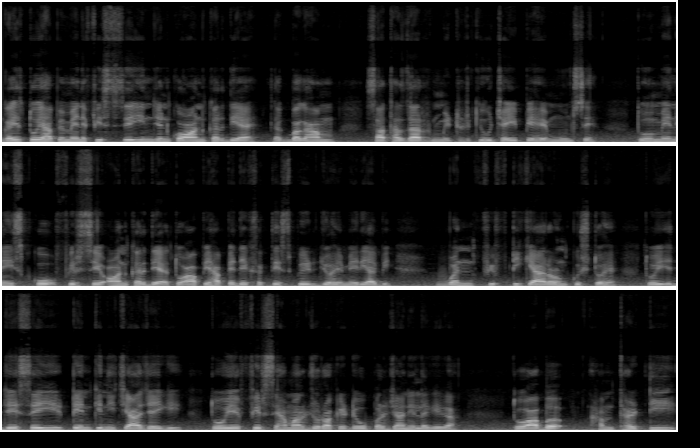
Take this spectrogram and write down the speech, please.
गई तो यहाँ पे मैंने फिर से इंजन को ऑन कर दिया है। लगभग हम सात हज़ार मीटर की ऊंचाई पे है मून से। तो मैंने इसको फिर से ऑन कर दिया है। तो आप यहाँ पे देख सकते हैं स्पीड जो है मेरी अभी 150 के अराउंड कुछ तो है। तो जैसे ही टेन के नीचे आ जाएगी तो ये फिर से हमारा जो रॉकेट है ऊपर जाने लगेगा। तो अब हम 30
